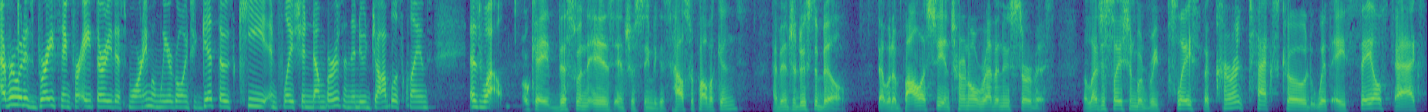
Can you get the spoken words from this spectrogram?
Everyone is bracing for 8:30 this morning when we are going to get those key inflation numbers and the new jobless claims as well. Okay, this one is interesting because House Republicans have introduced a bill that would abolish the Internal Revenue Service. The legislation would replace the current tax code with a sales tax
